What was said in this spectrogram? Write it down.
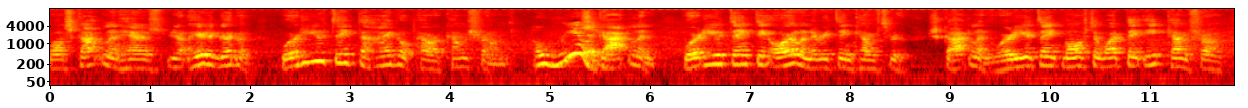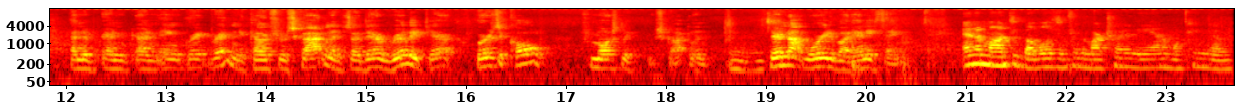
Well, Scotland has, you know, here's a good one. Where do you think the hydropower comes from? Oh, really? Scotland. Where do you think the oil and everything comes through? Scotland. Where do you think most of what they eat comes from? And, and, and in Great Britain, it comes from Scotland. So they're really terrible. Where's the coal? Mostly from Scotland. They're not worried about anything. And a Montebubbles and from the Mark Twain of the Animal Kingdom.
